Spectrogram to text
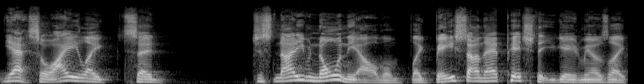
yeah. So I like said just not even knowing the album, like based on that pitch that you gave me, I was like,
